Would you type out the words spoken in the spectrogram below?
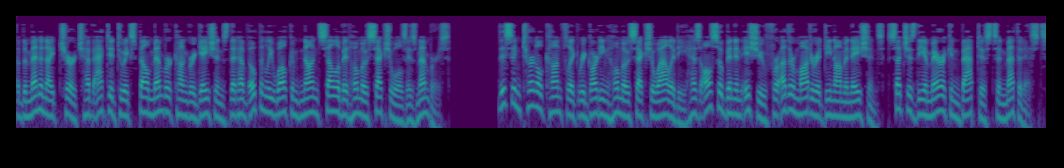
of the Mennonite Church have acted to expel member congregations that have openly welcomed non-celibate homosexuals as members. This internal conflict regarding homosexuality has also been an issue for other moderate denominations, such as the American Baptists and Methodists.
